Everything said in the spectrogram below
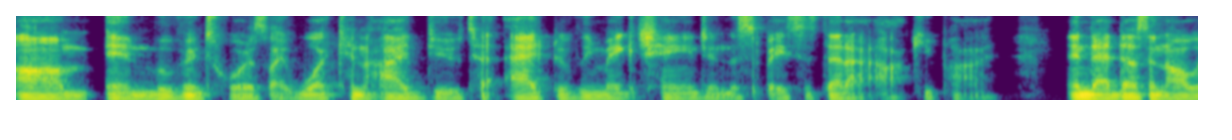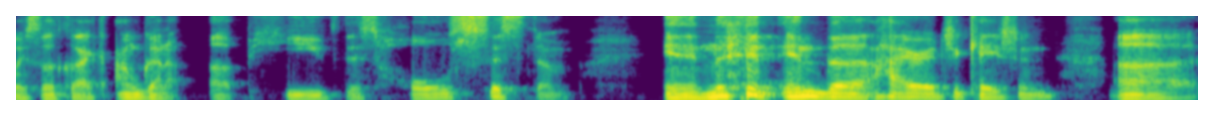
um, and moving towards like what can I do to actively make change in the spaces that I occupy. And that doesn't always look like I'm going to upheave this whole system in in the higher education uh,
